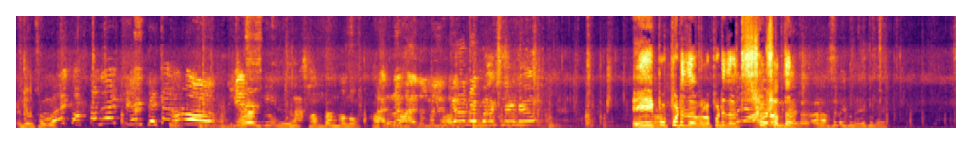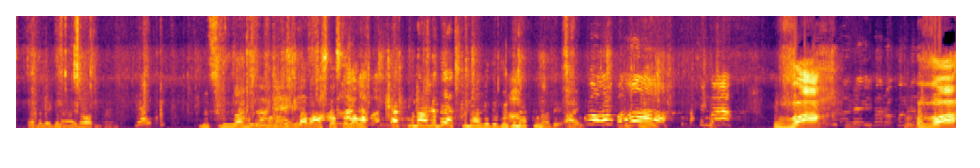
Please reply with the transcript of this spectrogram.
এই যে উৎসর্গ। এই, সাবধান বলো। এই প- পড়ে যাবে বলো পড়ে যাবে সব সাবধান। আস্তে আস্তে লাভা এক কোনা আগে দে এক কোনা আগে দে। দেখুন এক কোনা দে আয়। বাহ। বাহ।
